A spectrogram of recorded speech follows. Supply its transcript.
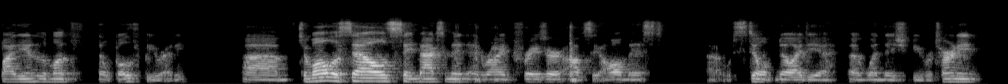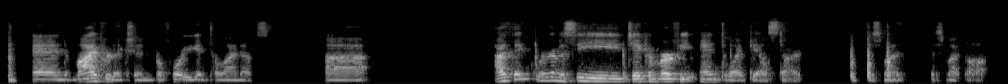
by the end of the month they'll both be ready. Um, Jamal Lascelles, St. Maximin, and Ryan Fraser obviously all missed. Uh, we still have no idea when they should be returning. And my prediction before you get into lineups, uh, I think we're going to see Jacob Murphy and Dwight Gayle start. Just my just my thought.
